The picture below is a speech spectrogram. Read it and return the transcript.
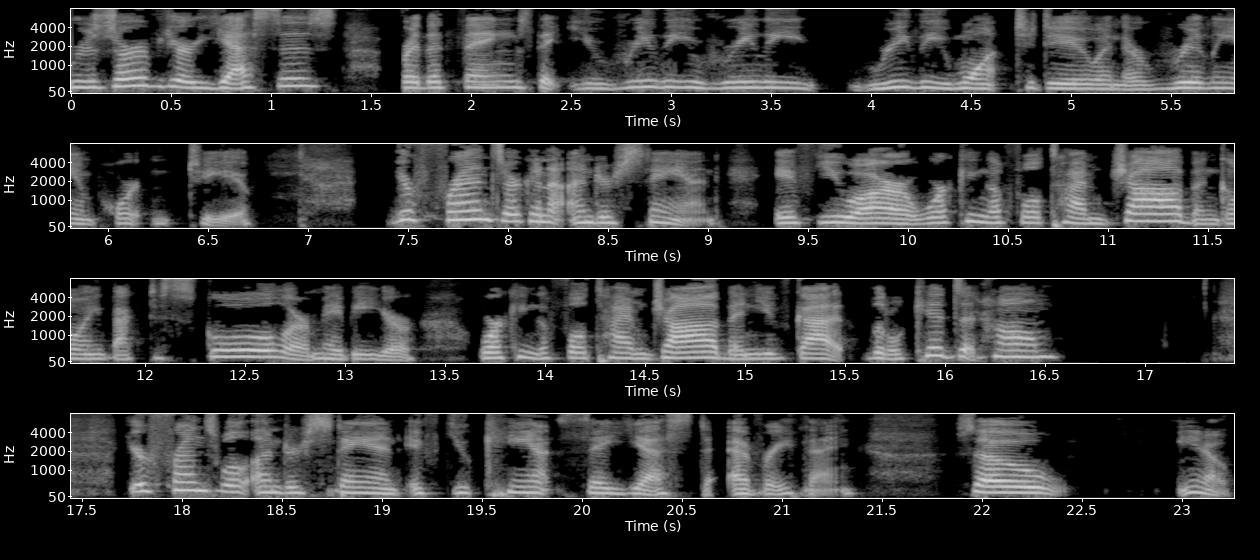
reserve your yeses for the things that you really really really want to do and they're really important to you. Your friends are going to understand. If you are working a full-time job and going back to school or maybe you're working a full-time job and you've got little kids at home your friends will understand if you can't say yes to everything. So you know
